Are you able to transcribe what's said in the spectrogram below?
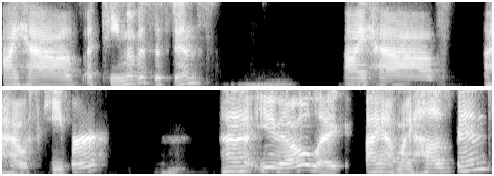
I have a team of assistants, I have a housekeeper uh, you know, like I have my husband,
